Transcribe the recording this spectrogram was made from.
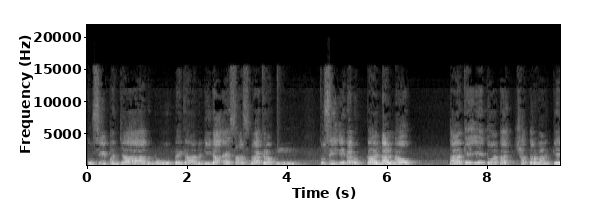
ਤੁਸੀਂ ਪੰਜਾਬ ਨੂੰ ਬੇਗਾਨਗੀ ਦਾ ਅਹਿਸਾਸ ਨਾ ਕਰਾਓ ਤੁਸੀਂ ਇਹਨਾਂ ਨੂੰ ਗੱਲ ਨਾਲ ਲਾਓ ਤਾਂ ਕਿ ਇਹ ਤੁਹਾਡਾ ਛਤਰ ਬਣ ਕੇ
